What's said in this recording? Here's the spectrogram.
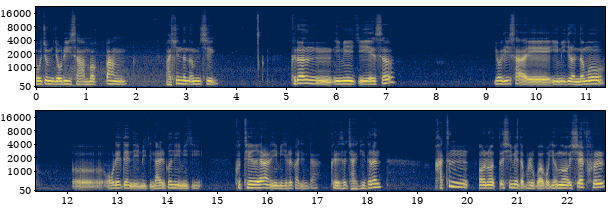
요즘 요리사, 먹방, 맛있는 음식 그런 이미지에서 요리사의 이미지는 너무 어, 오래된 이미지, 낡은 이미지, 구태의라는 이미지를 가진다. 그래서 자기들은 같은 언어 뜻임에도 불구하고 영어 셰프를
